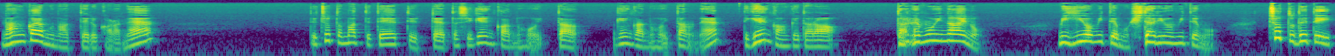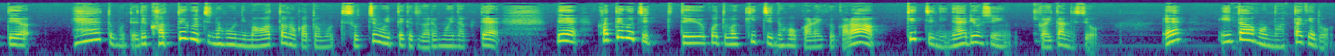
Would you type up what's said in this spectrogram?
何回も鳴ってるからね。でちょっと待っててって言って私玄関の方行った玄関の方行ったのね。で玄関開けたら誰もいないの。右を見ても左を見てもちょっと出て行ってえー、と思って。で勝手口の方に回ったのかと思ってそっちも行ったけど誰もいなくて。で勝手口っていうことはキッチンの方から行くからキッチンにね両親がいたんですよ。え？インターホン鳴ったけど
